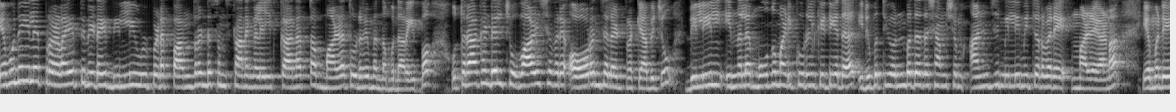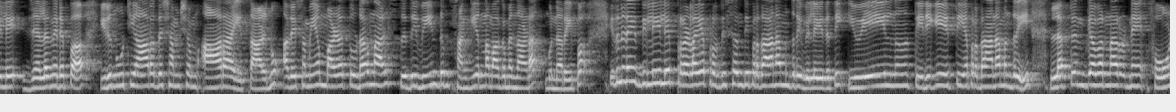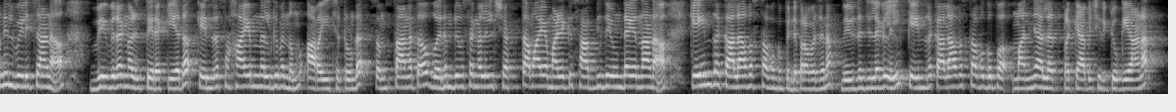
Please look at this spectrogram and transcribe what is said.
യമുനയിലെ പ്രളയത്തിനിടെ ദില്ലി ഉൾപ്പെടെ പന്ത്രണ്ട് സംസ്ഥാനങ്ങളിൽ കനത്ത മഴ തുടരുമെന്ന മുന്നറിയിപ്പ് ഉത്തരാഖണ്ഡിൽ ചൊവ്വാഴ്ച വരെ ഓറഞ്ച് അലർട്ട് പ്രഖ്യാപിച്ചു. ദില്ലിയിൽ ഇന്നലെ മൂന്ന് മണിക്കൂറിൽ കിട്ടിയത് ഇരുപത്തിയൊൻപത് ദശാംശം അഞ്ച് മില്ലിമീറ്റർ വരെ മഴയാണ്. യമുനയിലെ ജലനിരപ്പ് ഇരുന്നൂറ്റിയാറ് ദശാംശം ആറായി താഴ്ന്നു. അതേസമയം മഴ തുടർന്നാൽ സ്ഥിതി വീണ്ടും സങ്കീർണമാകുമെന്നാണ് മുന്നറിയിപ്പ്. ഇതിനിടെ ദില്ലിയിലെ പ്രളയ പ്രതിസന്ധി പ്രധാനമന്ത്രി വിലയിരുത്തി. യു എയിൽ നിന്ന് തിരികെ എത്തിയ പ്രധാനമന്ത്രി ലഫ്റ്റനന്റ് ഗവർണറിനെ ഫോണിൽ വിളിച്ചാണ് വിവരങ്ങൾ തിരക്കിയത്. കേന്ദ്ര സഹായം നൽകുമെന്നും അറിയിച്ചിട്ടുണ്ട്. സംസ്ഥാനത്ത് വരും ദിവസങ്ങളിൽ ശക്തമായ മഴയ്ക്ക് സാധ്യതയുണ്ട് എന്നാണ് കേന്ദ്ര കാലാവസ്ഥാ വകുപ്പിന്റെ പ്രവചനം. വിവിധ ജില്ലകളിൽ കേന്ദ്ര കാലാവസ്ഥാ വകുപ്പ് മഞ്ഞ അലർട്ട് പ്രഖ്യാപിച്ചിരിക്കുകയാണ്.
